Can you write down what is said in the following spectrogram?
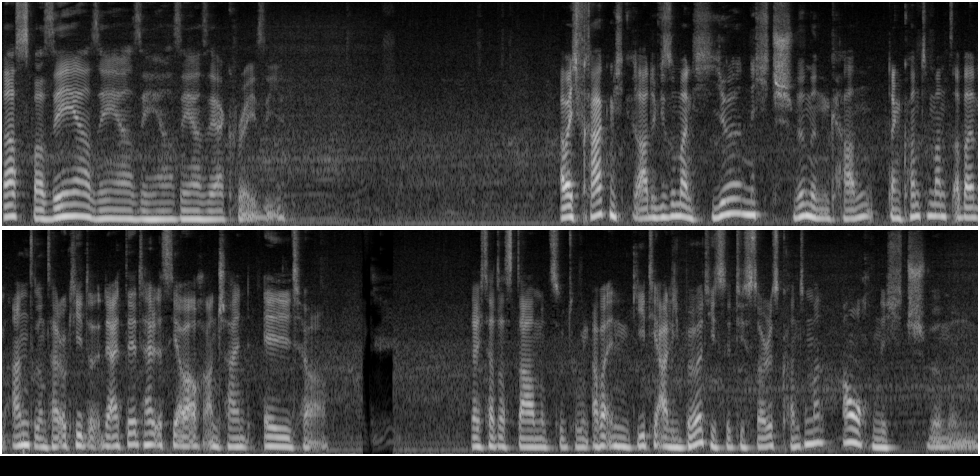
Das war sehr, sehr, sehr, sehr, sehr crazy. Aber ich frage mich gerade, wieso man hier nicht schwimmen kann. Dann konnte man es aber im anderen Teil. Okay, der, der Teil ist hier aber auch anscheinend älter. Vielleicht hat das damit zu tun. Aber in GTA Liberty City Stories konnte man auch nicht schwimmen.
